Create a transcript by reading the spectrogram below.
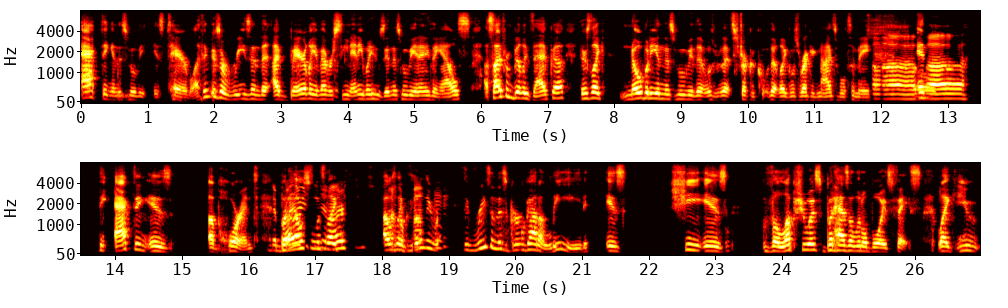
acting in this movie is terrible. I think there's a reason that I barely have ever seen anybody who's in this movie in anything else aside from Billy Zabka. There's like nobody in this movie that was that struck a that like was recognizable to me. Uh, And- uh, The acting is abhorrent. The But I also was like- I was like, the only re- the reason this girl got a lead is she is voluptuous but has a little boy's face. Like you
